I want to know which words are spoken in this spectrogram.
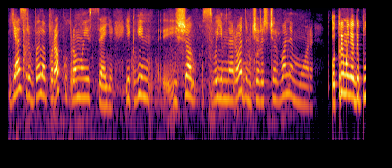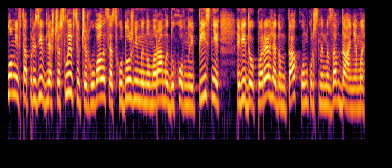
Я зробила поробку про Моїсея, як він йшов своїм народом через Червоне море. Отримання дипломів та призів для щасливців чергувалися з художніми номерами духовної пісні, відеопереглядом та конкурсними завданнями.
